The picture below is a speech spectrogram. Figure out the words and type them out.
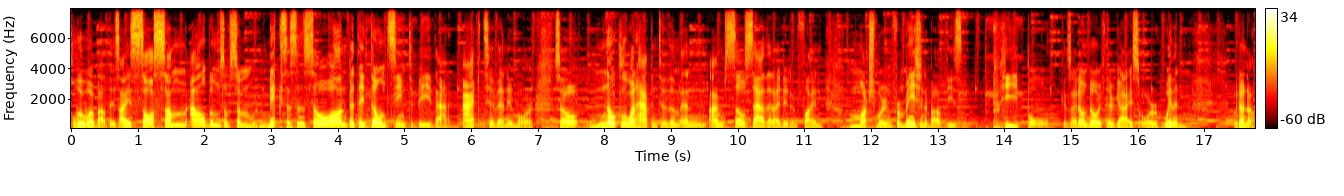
clue about this. I saw some albums of some remixes and so on, but they don't seem to be that active anymore. So no clue what happened to them, and I'm so sad that I didn't find much more information about these people because I don't know if they're guys or women. We don't know.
